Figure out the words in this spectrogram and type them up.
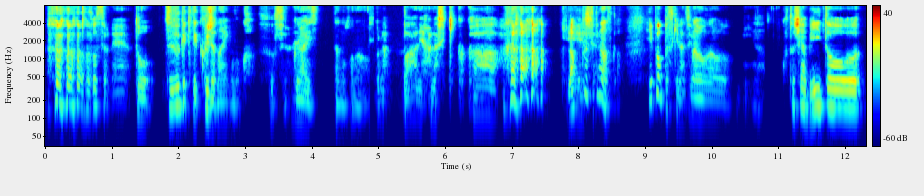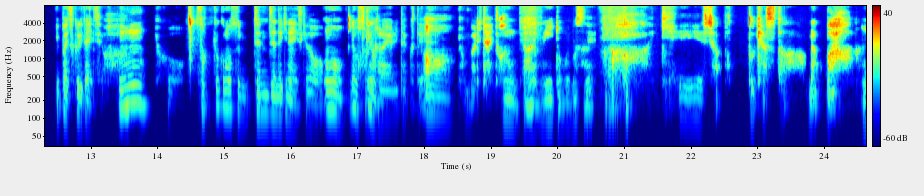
そうっすよね。と、続けてて苦じゃないものか、そうっすよね。ぐらいなのかな。ラッパーに話聞くか。ラップ好きなんですか？ヒップホップ好きなんですよ。なるほど、なるほど。今年はビートをいっぱい作りたいんですよ。うん。曲を。作曲もする。全然できないんですけど、うん。でも好きなからやりたくて、頑あ張りたいとあ。か。うん。いや、でもいいと思いますね。あー経営者、ポッドキャスター、ラッパうん。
